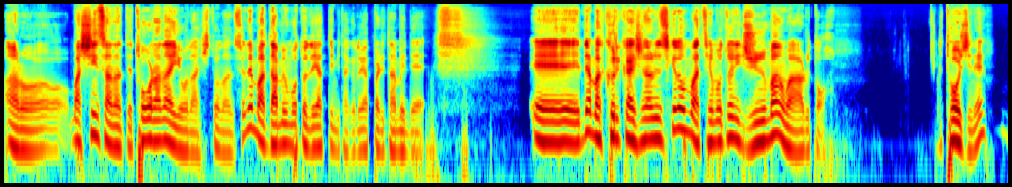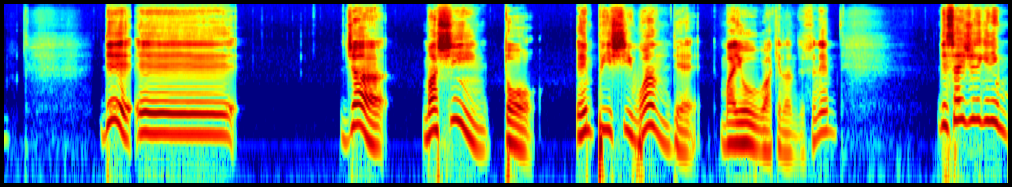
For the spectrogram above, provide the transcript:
あのまあ、審査なんて通らないような人なんですよね。まあ、ダメ元でやってみたけど、やっぱりダメで。えー、で、まあ、繰り返しになるんですけど、まあ、手元に10万はあると。当時ね。で、えー、じゃあ、マシーンと NPC1 で迷うわけなんですね。で、最終的に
